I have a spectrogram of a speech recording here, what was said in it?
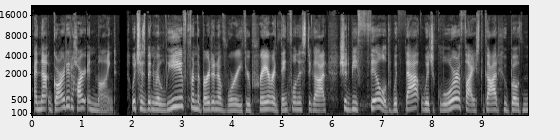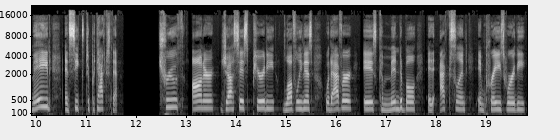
And that guarded heart and mind, which has been relieved from the burden of worry through prayer and thankfulness to God, should be filled with that which glorifies the God who both made and seeks to protect them truth, honor, justice, purity, loveliness, whatever is commendable and excellent and praiseworthy,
